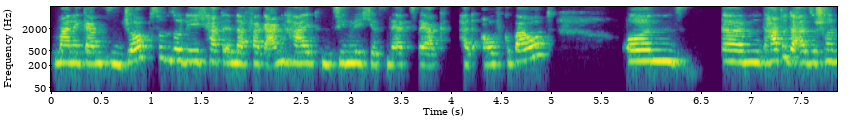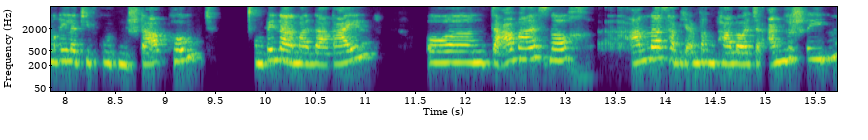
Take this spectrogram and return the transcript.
meine ganzen Jobs und so, die ich hatte in der Vergangenheit, ein ziemliches Netzwerk halt aufgebaut und ähm, hatte da also schon einen relativ guten Startpunkt und bin dann mal da rein und damals noch anders habe ich einfach ein paar Leute angeschrieben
